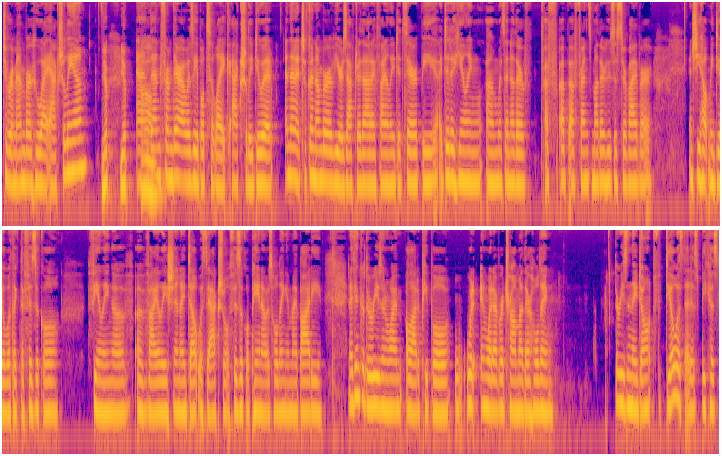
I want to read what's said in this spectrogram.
to remember who I actually am. Yep. Yep. And Um, then from there, I was able to like actually do it. And then it took a number of years after that. I finally did therapy. I did a healing um, with another a, a, a friend's mother who's a survivor, and she helped me deal with like the physical feeling of of violation. I dealt with the actual physical pain I was holding in my body, and I think the reason why a lot of people, in whatever trauma they're holding, the reason they don't deal with it is because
